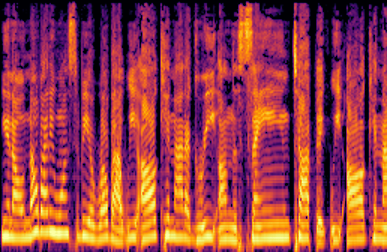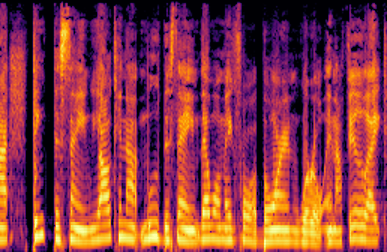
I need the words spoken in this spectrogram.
You know, nobody wants to be a robot. We all cannot agree on the same topic. We all cannot think the same. We all cannot move the same. That will make for a boring world. And I feel like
